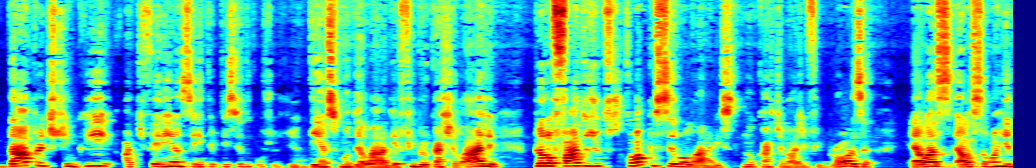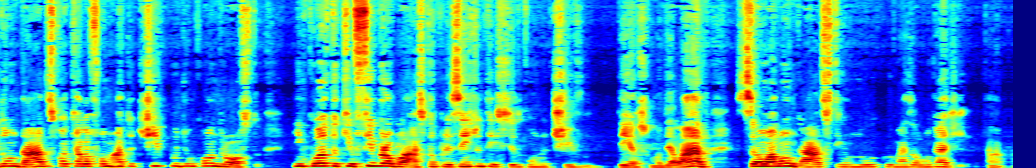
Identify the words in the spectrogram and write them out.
dá para distinguir a diferença entre o tecido conjuntivo denso modelado e a fibrocartilagem pelo fato de que os corpos celulares no cartilagem fibrosa, elas, elas são arredondadas com aquele formato tipo de um condrócito, enquanto que o fibroblasto, estão presente no tecido conjuntivo denso modelado, são alongados, tem um núcleo mais alongadinho, tá?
